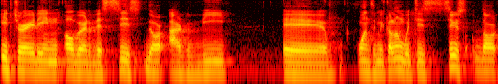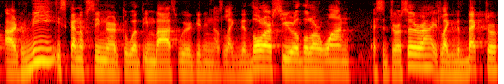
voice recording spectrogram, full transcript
iterating over the sys.argv uh, one semicolon, which is sys.argv is kind of similar to what in Bash we're getting as like the dollar zero, dollar one, etc., etc. It's like the vector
